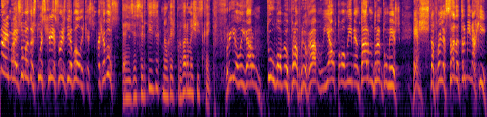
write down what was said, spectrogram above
Nem mais uma das tuas criações diabólicas! Acabou-se! Tens a certeza que não queres provar uma cheesecake? Preferia ligar um tubo ao meu próprio rabo e autoalimentar-me durante um mês. Esta palhaçada termina aqui.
